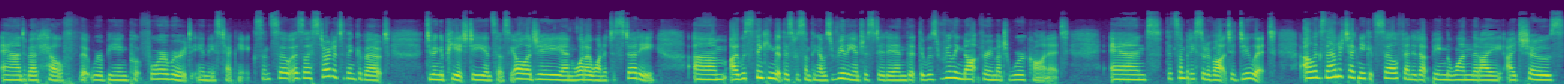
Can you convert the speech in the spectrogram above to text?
and about health that were being put forward in these techniques. And so as I started to think about doing a PhD in sociology and what I wanted to study, um, I was thinking that this was something I was really interested in, that there was really not very much work on it and that somebody sort of ought to do it. Alexander technique itself ended up being the one that I, I chose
